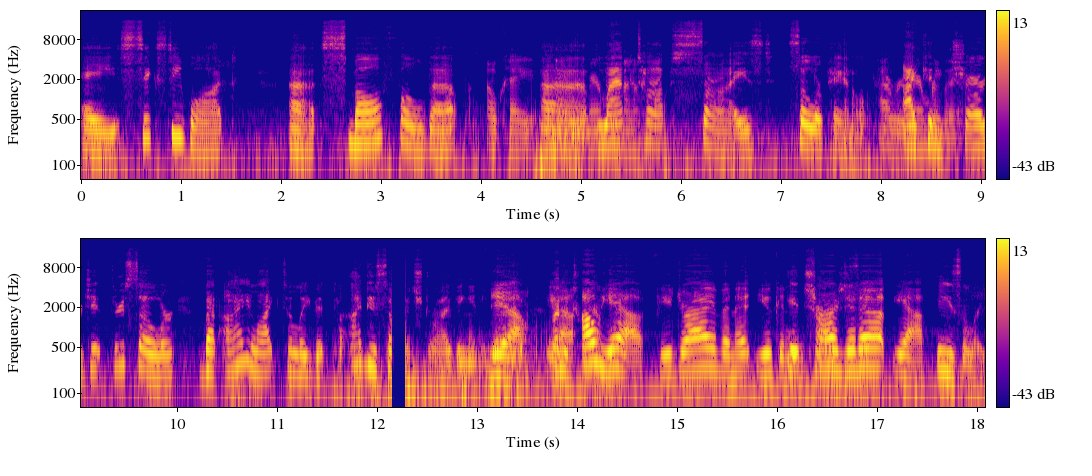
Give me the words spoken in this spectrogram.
a 60 watt uh, small fold up okay. Uh, remember laptop sized solar panel. I I can that. charge it through solar, but I like to leave it. I do so much driving anyway. Yeah, yeah. Oh, yeah. If you drive in it, you can It charge it it. up. Yeah. Easily.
